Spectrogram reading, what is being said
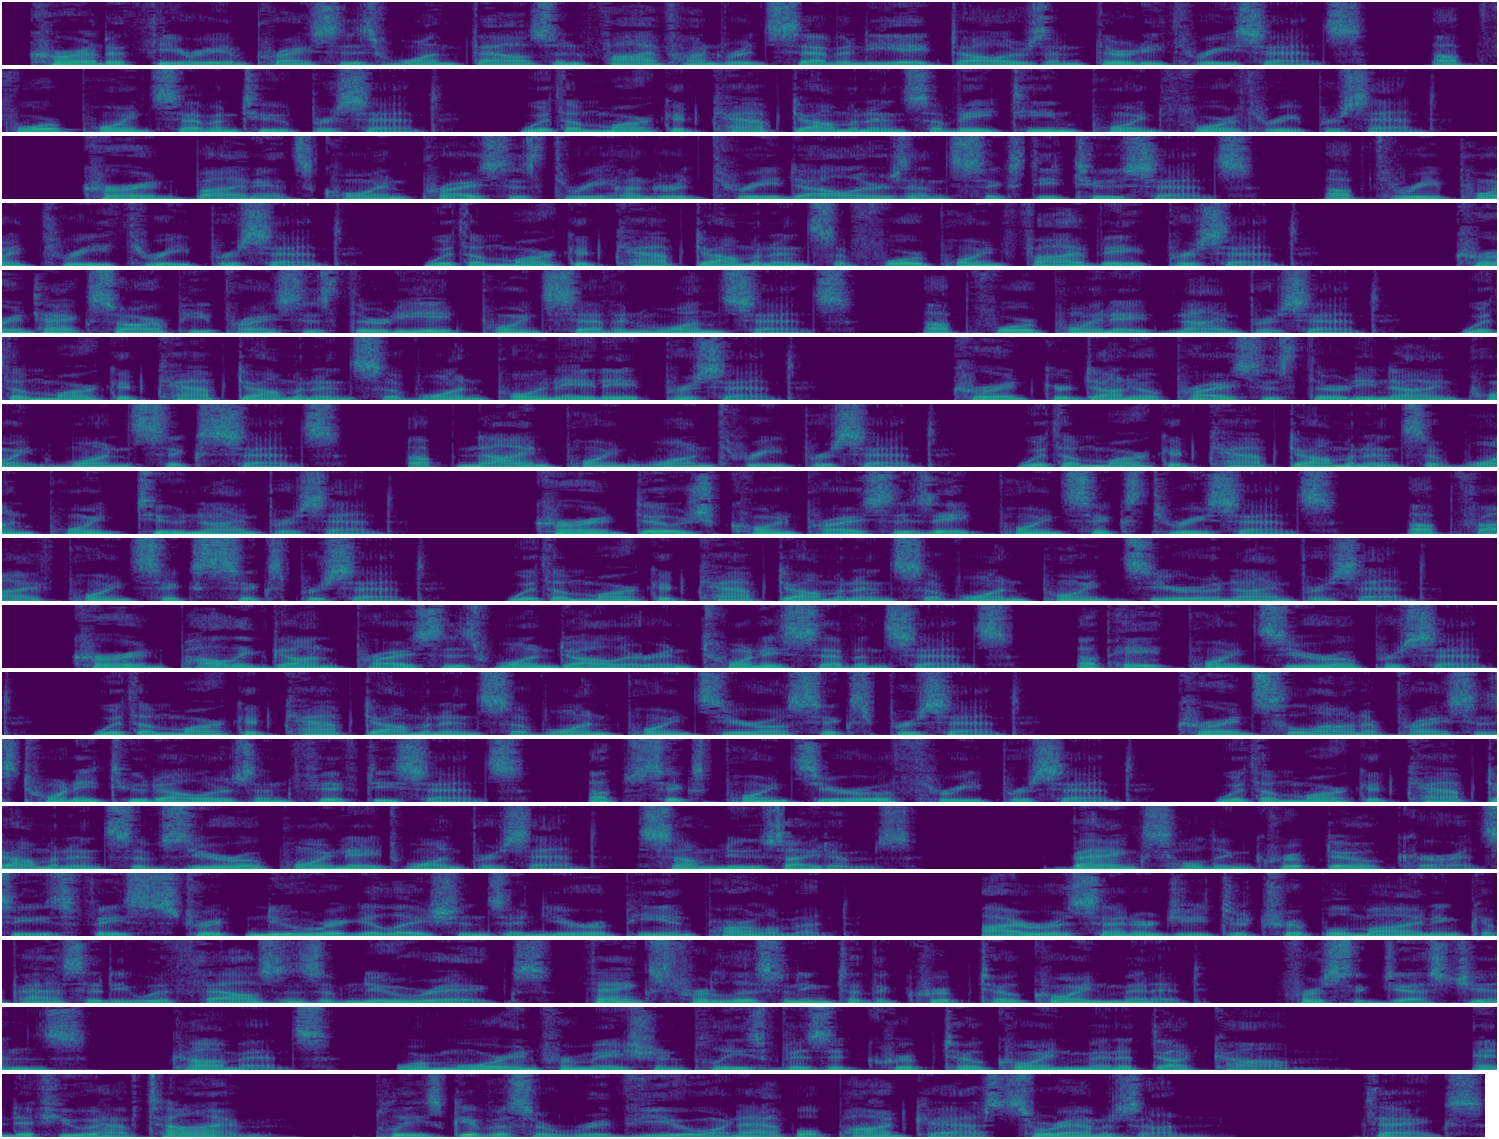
Current Ethereum price is $1,578.33, up 4.72%, with a market cap dominance of 18.43%. Current Binance Coin price is $303.62, up 3.33%, with a market cap dominance of 4.58%. Current XRP price is 38.71 cents, up 4.89%, with a market cap dominance of 1.88%. Current Cardano price is 39.16 cents, up 9.13%, with a market cap dominance of 1.29%. Current Dogecoin price is 8.63 cents, up 5.66%, with a market cap dominance of 1.09%. Current Polygon price is $1.27, up 8.0%, with a market cap dominance of 1.06%. Current Solana price is $22.50, up 6.03%, with a market cap dominance of 0.81%. Some news items. Banks holding cryptocurrencies face strict new regulations in European Parliament. Iris Energy to triple mining capacity with thousands of new rigs. Thanks for listening to the Crypto Coin Minute. For suggestions, comments, or more information please visit CryptoCoinMinute.com. And if you have time, please give us a review on Apple Podcasts or Amazon. Thanks.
